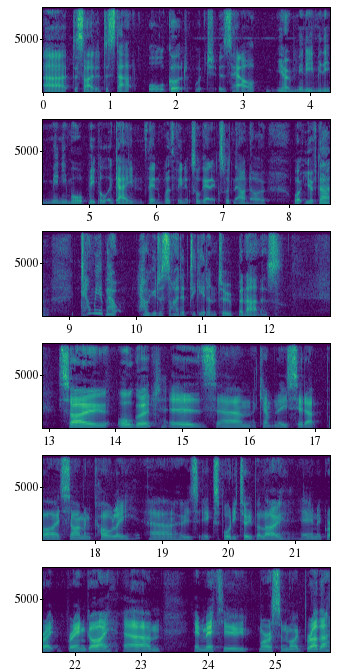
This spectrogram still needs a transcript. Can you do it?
uh, decided to start All Good, which is how you know many many many more people again than with Phoenix Organics would now know what you've done. Tell me about how you decided to get into bananas. So, All Good is um, a company set up by Simon Coley, uh, who's X42 Below and a great brand guy, um, and Matthew Morrison, my brother,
